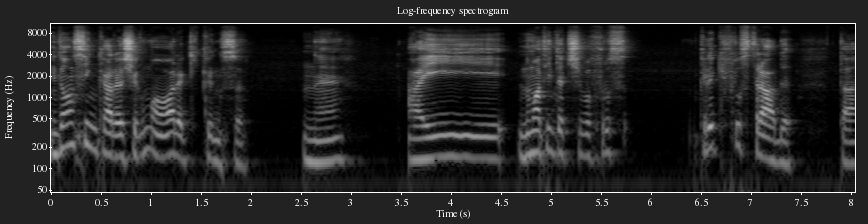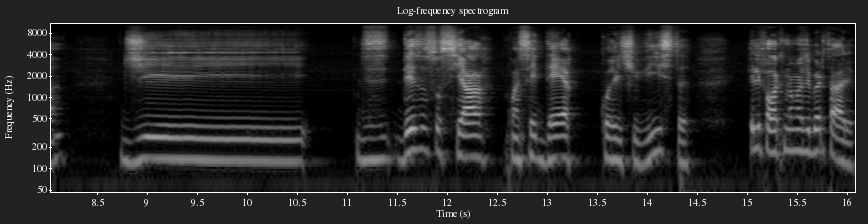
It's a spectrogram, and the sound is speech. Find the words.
Então, assim, cara, chega uma hora que cansa, né? Aí, numa tentativa, frust... creio que frustrada, tá? De desassociar com essa ideia coletivista, ele fala que não é mais libertário.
